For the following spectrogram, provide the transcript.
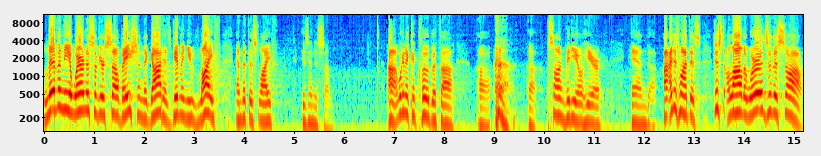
Live in the awareness of your salvation that God has given you life and that this life is in His Son. Uh, we're going to conclude with uh, uh, a song video here. And uh, I just want this, just allow the words of this song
